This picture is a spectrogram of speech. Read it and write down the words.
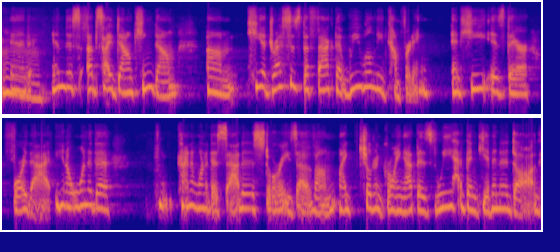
Mm. And in this upside down kingdom, um, he addresses the fact that we will need comforting, and he is there for that. You know, one of the kind of one of the saddest stories of um, my children growing up is we had been given a dog.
